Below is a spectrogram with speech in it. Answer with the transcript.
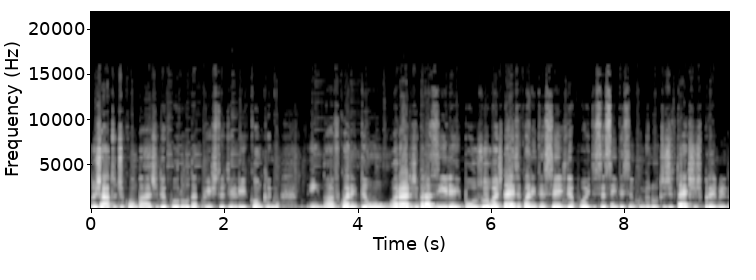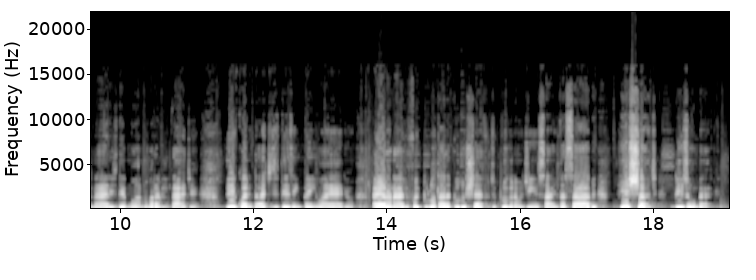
O jato de combate decolou da pista de Linköping em 9h41, horário de Brasília, e pousou às 10h46 depois de 65 minutos de testes preliminares de manubrabilidade e qualidade de desempenho aéreo. A aeronave foi pilotada pelo chefe de programa de ensaios da Saab, Richard Lisenberg.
